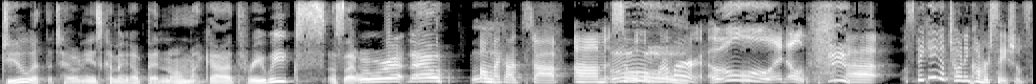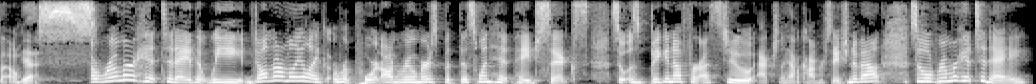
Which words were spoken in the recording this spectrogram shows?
do at the Tonys coming up in, oh my God, three weeks? Is that where we're at now? oh my god stop um so a rumor oh i know uh speaking of tony conversations though Yes. A rumor hit today that we don't normally like report on rumors, but this one hit page six. So it was big enough for us to actually have a conversation about. So a rumor hit today.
